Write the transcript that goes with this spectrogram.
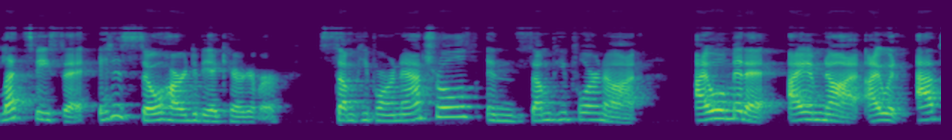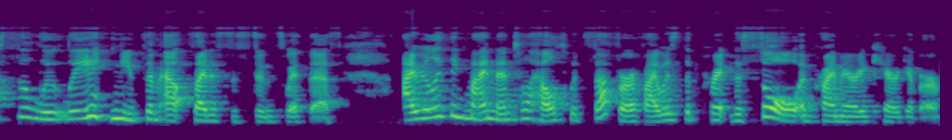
Let's face it, it is so hard to be a caregiver. Some people are naturals and some people are not. I will admit it, I am not. I would absolutely need some outside assistance with this. I really think my mental health would suffer if I was the, the sole and primary caregiver.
